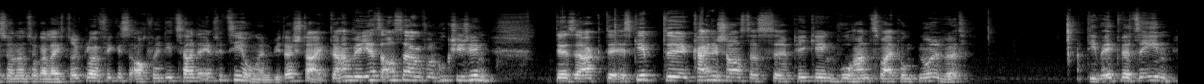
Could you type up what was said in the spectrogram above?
sondern sogar leicht rückläufig ist, auch wenn die Zahl der Infizierungen wieder steigt. Da haben wir jetzt Aussagen von Hu Xijin der sagte, es gibt äh, keine Chance, dass äh, Peking Wuhan 2.0 wird. Die Welt wird sehen,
